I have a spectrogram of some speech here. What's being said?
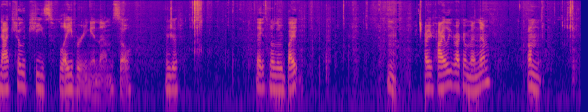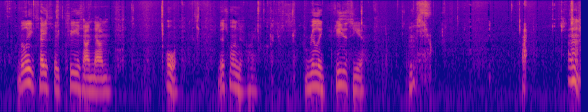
nacho cheese flavoring in them. So, we just take another bite. Mm. I highly recommend them. Um, really taste the cheese on them. Oh, this one is really cheesy. Mm.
